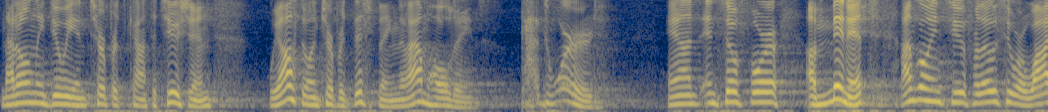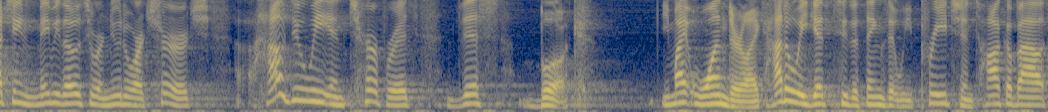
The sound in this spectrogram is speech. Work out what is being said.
Not only do we interpret the Constitution, we also interpret this thing that I'm holding God's Word. And, and so, for a minute, I'm going to, for those who are watching, maybe those who are new to our church, how do we interpret this book? You might wonder like how do we get to the things that we preach and talk about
